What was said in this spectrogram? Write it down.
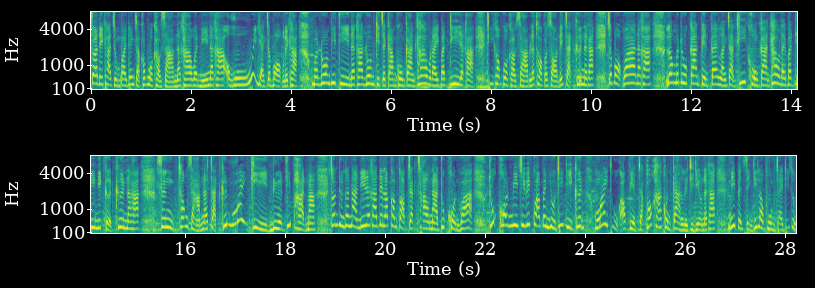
สวัสดีค่ะ จุ๋มปอยเด้งจากครอบครัวข่าวสามนะคะ วันนี้นะคะโอ้โหอยากจะบอกเลยค่ะ มาร่วมพิธีนะคะ ร่วมกิจกรรมโครงการข้าวไรบัดดี้นะคะที่ครอบครัวข่าวสามและทกสได้จัดขึ้นนะคะ จะบอกว่านะคะเรามาดูการเปลี่ยนแปลงหลังจากที่โครงการข้าวไรบัดดี้นี้เกิดขึ้นนะคะ ซึ่งช่องสามนะจัดขึ้นไม่กี่เดือนที่ผ่านมา จนถึงขนาดนี้นะคะ ได้รับคำตอบจากชาวนาทุกคนว่าทุกคนมีชีวิตความเป็นอยู่ที่ดีขึ้น ไม่ถูกเอาเปรียบจากพ่อค้าคนกลางเลยทีเดียวนะคะ นี่เป็นสิ่งที่เราภูมิใจที่สุด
